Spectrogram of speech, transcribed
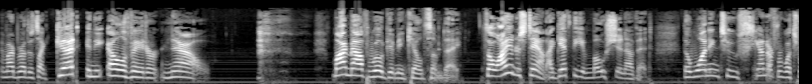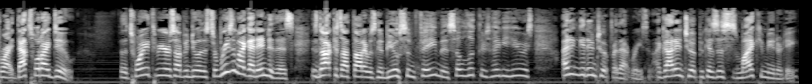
And my brother's like, "Get in the elevator now." my mouth will get me killed someday. So I understand. I get the emotion of it, the wanting to stand up for what's right. That's what I do. For the 23 years I've been doing this, the reason I got into this is not because I thought I was going to be oh, some famous. Oh, look, there's Heidi Harris. I didn't get into it for that reason. I got into it because this is my community.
